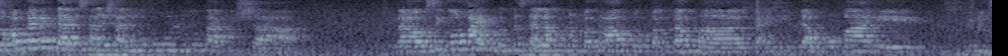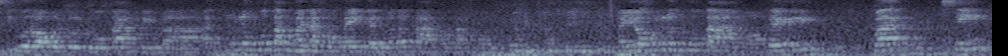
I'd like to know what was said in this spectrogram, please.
So kapag nagdadasal siya, lumulutang siya. Now, siguro kahit magdasal ako ng maghapon, magdamag, kahit hindi ako kumain, hindi siguro ako lulutang, di ba? At kung lumutang man ako, my God, matatakot ako. Ayoko lumutang, okay? But St.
